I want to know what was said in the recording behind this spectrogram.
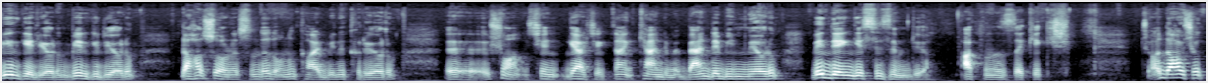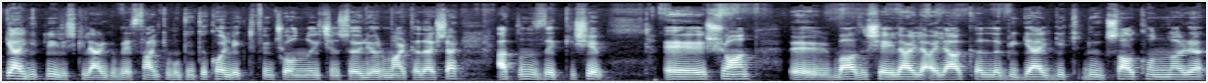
bir geliyorum, bir gidiyorum. Daha sonrasında da onun kalbini kırıyorum. Ee, şu an için gerçekten kendimi ben de bilmiyorum ve dengesizim diyor aklınızdaki kişi. Daha çok gelgitli ilişkiler gibi sanki bugünkü kolektifin çoğunluğu için söylüyorum arkadaşlar. Aklınızdaki kişi e, şu an e, bazı şeylerle alakalı bir gelgit, duygusal konuları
